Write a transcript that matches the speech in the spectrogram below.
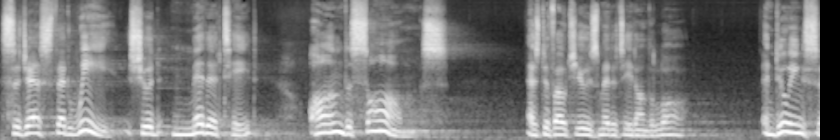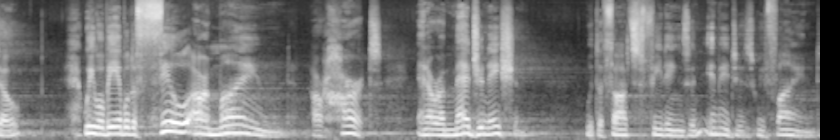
suggests that we should meditate on the Psalms as devout Jews meditate on the law. And doing so, we will be able to fill our mind, our heart, and our imagination with the thoughts, feelings, and images we find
